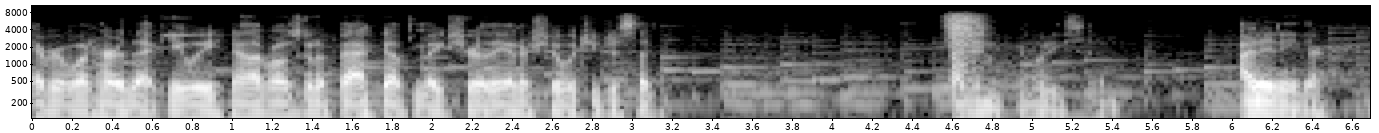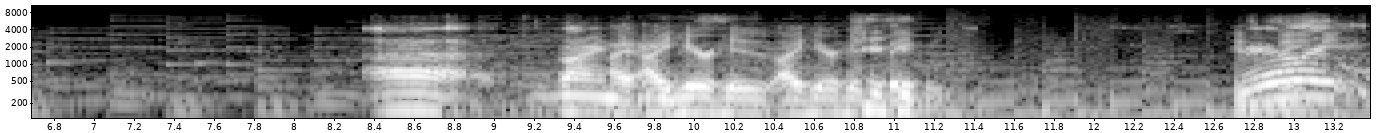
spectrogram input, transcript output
Everyone heard that, Kiwi. Now everyone's going to back up and make sure they understood what you just said. I didn't hear what he said. I didn't either. Ah, divine. I, I hear his. I hear his baby. His Really? baby,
